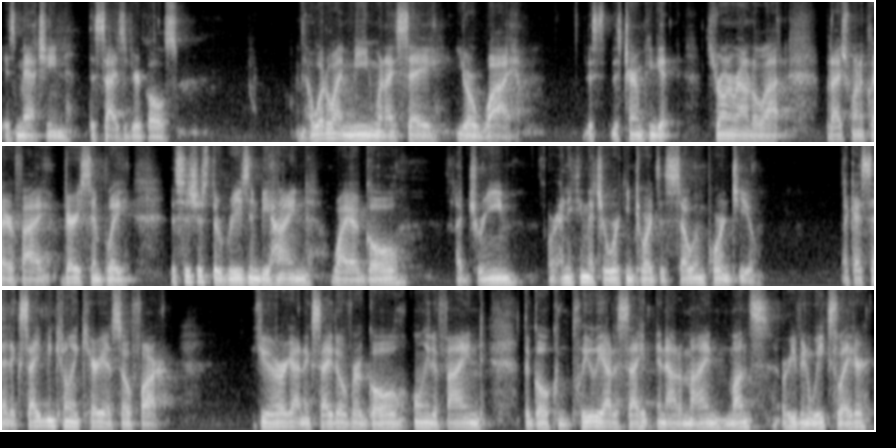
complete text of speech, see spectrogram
is matching the size of your goals. Now, what do I mean when I say your why? This, this term can get thrown around a lot, but I just want to clarify very simply this is just the reason behind why a goal, a dream, or anything that you're working towards is so important to you. Like I said, excitement can only carry us so far. If you've ever gotten excited over a goal only to find the goal completely out of sight and out of mind months or even weeks later,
